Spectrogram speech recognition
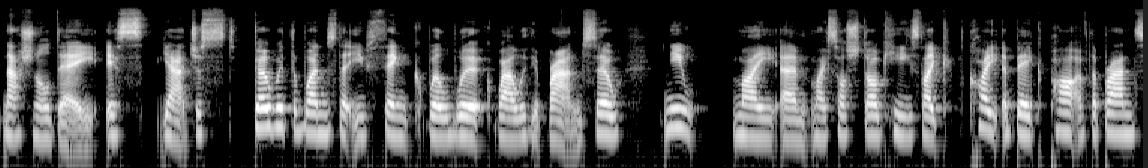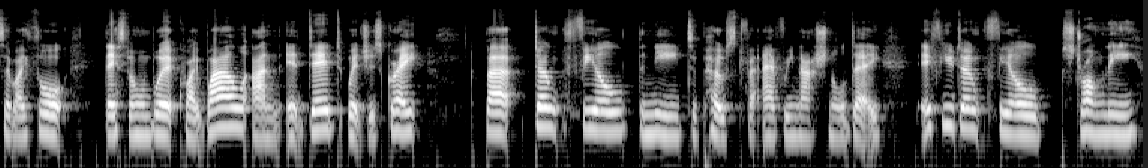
national day. It's, yeah, just go with the ones that you think will work well with your brand. So, Newt my um my sausage dog, he's like quite a big part of the brand, so I thought this one would work quite well and it did, which is great but don't feel the need to post for every national day. If you don't feel strongly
